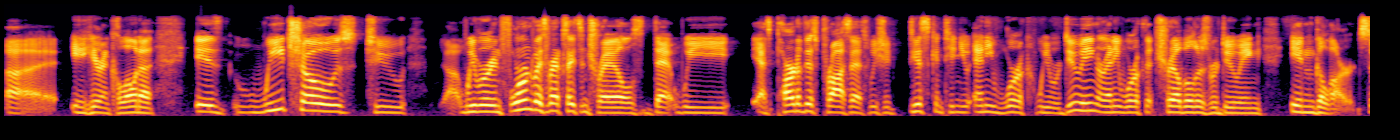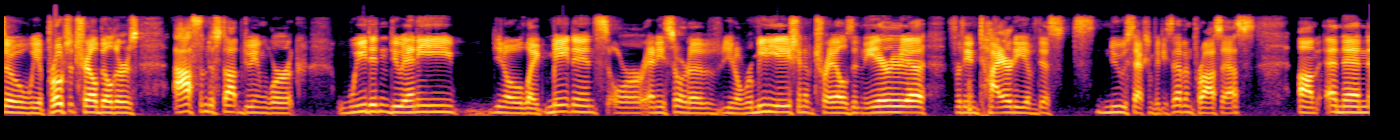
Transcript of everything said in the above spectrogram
uh, in, here in Kelowna is we chose to Uh, we were informed with rec sites and trails that we as part of this process, we should discontinue any work we were doing or any work that trail builders were doing in Gillard. So we approached the trail builders, asked them to stop doing work. We didn't do any, you know, like maintenance or any sort of, you know, remediation of trails in the area for the entirety of this new Section 57 process. Um, and then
